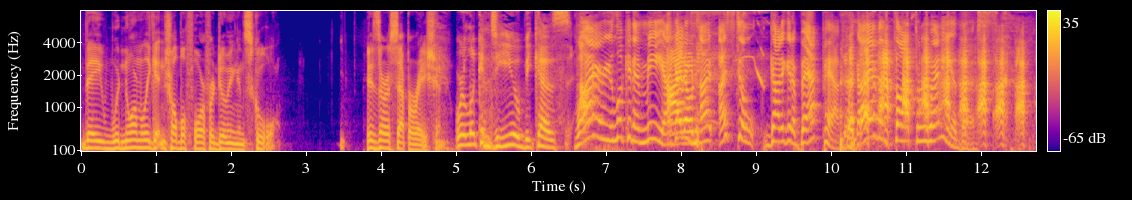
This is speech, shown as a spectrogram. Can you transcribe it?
they would normally get in trouble for for doing in school? Is there a separation? We're looking to you because Why are you looking at me? I, I gotta, don't- I, I still got to get a backpack. Like I haven't thought through any of this.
